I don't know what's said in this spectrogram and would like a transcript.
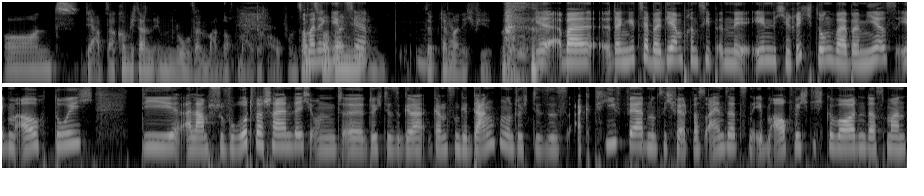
Und ja, da komme ich dann im November nochmal drauf. Und sonst war bei mir ja, im September ja. nicht viel. Ja, aber dann geht es ja bei dir im Prinzip in eine ähnliche Richtung, weil bei mir ist eben auch durch die Alarmstufe Rot wahrscheinlich und äh, durch diese ge ganzen Gedanken und durch dieses Aktivwerden und sich für etwas einsetzen eben auch wichtig geworden, dass man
